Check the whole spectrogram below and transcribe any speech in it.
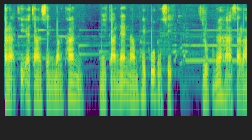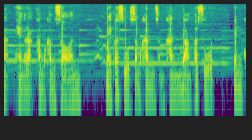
ขณะที่อาจารย์เซนบางท่าน มีการแนะนำให้ผู้เป็นศิษย์สรุปเนื้อหาสาระแห่งหลักธรรมคำสอน ในพระสูตรสำคัญสำคัญบางพระสูตรเป็นโก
